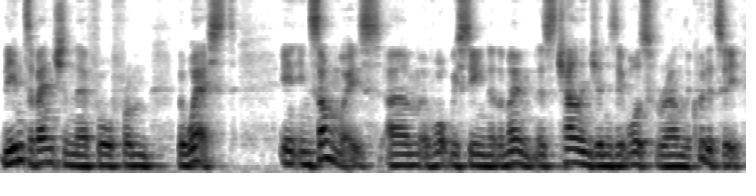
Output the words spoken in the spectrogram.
The intervention, therefore, from the West, in, some ways, um, of what we're seeing at the moment, as challenging as it was for around liquidity,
